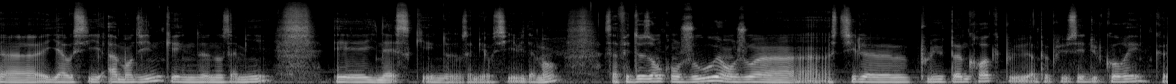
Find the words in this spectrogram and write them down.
Euh, il y a aussi Amandine, qui est une de nos amies, et Inès, qui est une de nos amies aussi, évidemment. Ça fait deux ans qu'on joue, on joue un, style euh, plus punk rock, plus, un peu plus édulcoré que,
